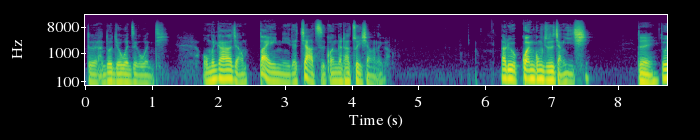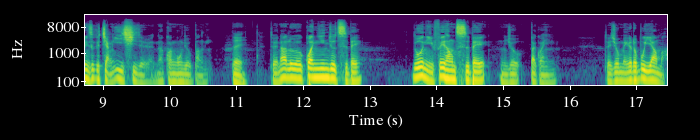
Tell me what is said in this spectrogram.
对，很多人就问这个问题。我们刚才讲，拜你的价值观跟他最像的那个。那如果关公就是讲义气，对，如果你是个讲义气的人，那关公就帮你，对。对，那如果观音就慈悲，如果你非常慈悲，你就拜观音。对，就每个都不一样嘛，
